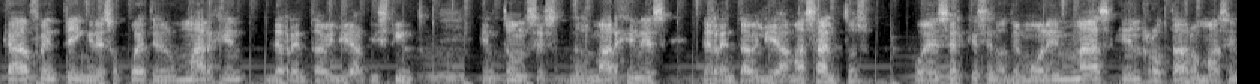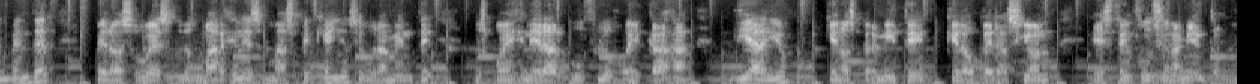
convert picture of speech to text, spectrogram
cada fuente de ingreso puede tener un margen de rentabilidad distinto. Entonces, los márgenes de rentabilidad más altos puede ser que se nos demoren más en rotar o más en vender, pero a su vez los márgenes más pequeños seguramente nos pueden generar un flujo de caja diario que nos permite que la operación esté en funcionamiento.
